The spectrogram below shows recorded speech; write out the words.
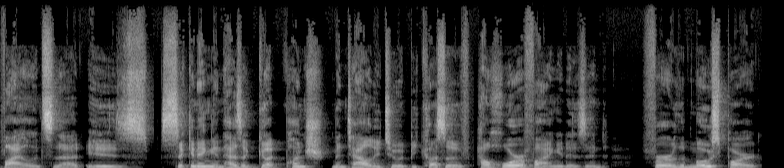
violence that is sickening and has a gut punch mentality to it because of how horrifying it is. And for the most part,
